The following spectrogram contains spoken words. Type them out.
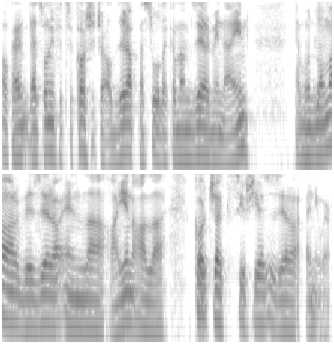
Okay, that's only if it's a kosher child. Zera pasul like a mamzer minayin. Tamud Lomar Vezera en la ayin ala. Go check, see if she has a zera anywhere.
